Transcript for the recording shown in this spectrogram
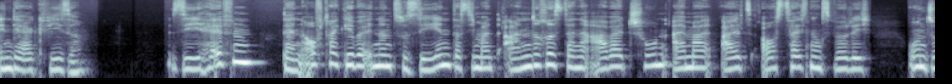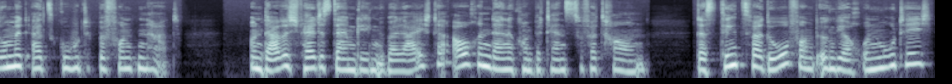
in der Akquise. Sie helfen deinen AuftraggeberInnen zu sehen, dass jemand anderes deine Arbeit schon einmal als auszeichnungswürdig und somit als gut befunden hat. Und dadurch fällt es deinem Gegenüber leichter, auch in deine Kompetenz zu vertrauen. Das klingt zwar doof und irgendwie auch unmutig,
